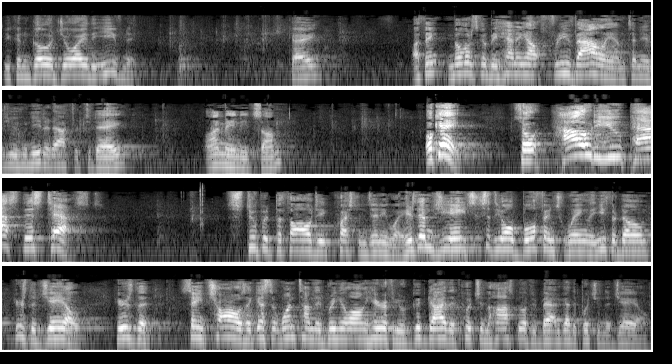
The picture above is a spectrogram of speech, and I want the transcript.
you can go enjoy the evening. Okay? I think Miller's going to be handing out free Valium to any of you who need it after today. I may need some. Okay, so how do you pass this test? Stupid pathology questions anyway. Here's MGH. This is the old Bulfinch wing, the Ether Dome. Here's the jail. Here's the St. Charles. I guess at one time they'd bring you along here. If you're a good guy, they'd put you in the hospital. If you're a bad guy, they'd put you in the jail.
